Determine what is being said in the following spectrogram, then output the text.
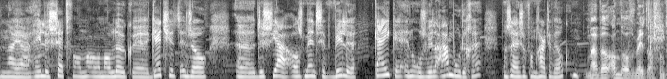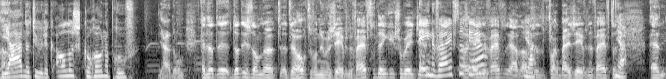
nou ja, hele set van allemaal leuke gadgets en zo. dus ja, als mensen willen kijken en ons willen aanmoedigen, dan zijn ze van harte welkom. Maar wel anderhalve meter afstand houden. Ja, natuurlijk. Alles coronaproof. Ja, daarom. En dat, uh, dat is dan uh, ter hoogte van nummer 57, denk ik, zo'n beetje. 51, uh, ja. 51, ja, dan ja. vlakbij 57. Ja. En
